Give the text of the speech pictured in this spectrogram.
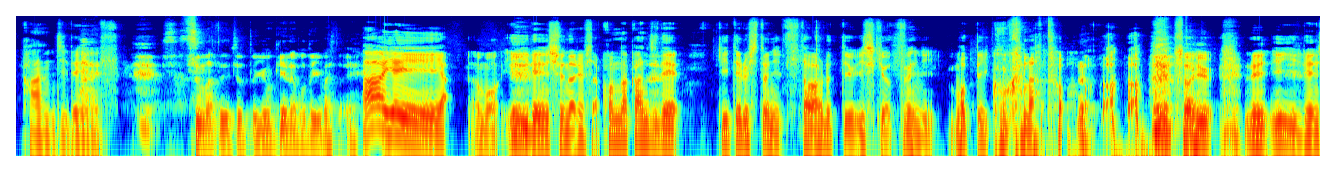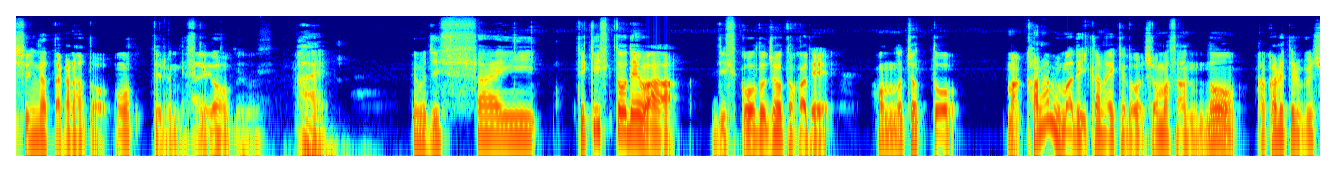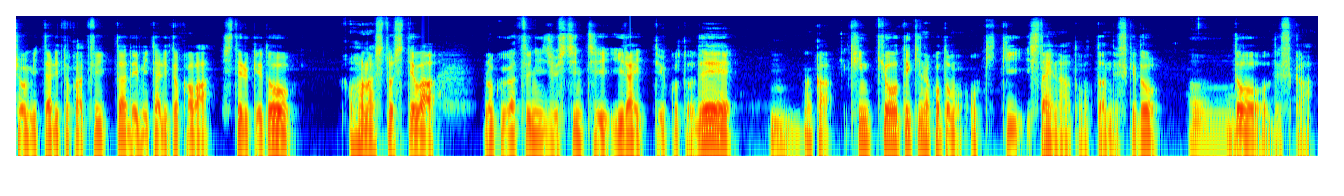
感じです。すいません、ちょっと余計なこと言いましたね。ああ、いやいやいやいや、もういい練習になりました。こんな感じで聞いてる人に伝わるっていう意識を常に持っていこうかなと。そういう、れいい練習になったかなと思ってるんですけど。はい。でも実際、テキストではディスコード上とかで、ほんのちょっと、まあ絡むまでいかないけど、しょうまさんの書かれてる文章を見たりとか、ツイッターで見たりとかはしてるけど、お話としては、6月27日以来っていうことで、うん。なんか、近況的なこともお聞きしたいなと思ったんですけど、どうですか？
